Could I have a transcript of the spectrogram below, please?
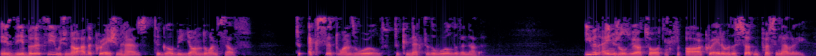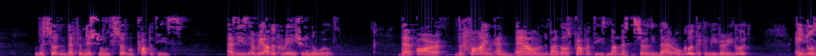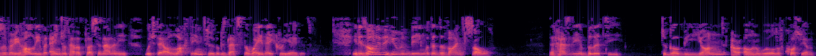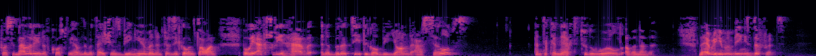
is the ability which no other creation has to go beyond oneself, to exit one's world, to connect to the world of another. Even angels, we are taught, are created with a certain personality, with a certain definition, with certain properties, as is every other creation in the world, that are defined and bound by those properties, not necessarily bad or good, they can be very good. Angels are very holy, but angels have a personality which they are locked into because that's the way they created. It is only the human being with a divine soul that has the ability to go beyond our own world. Of course, we have a personality, and of course, we have limitations being human and physical and so on, but we actually have an ability to go beyond ourselves and to connect to the world of another. Now, every human being is different.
